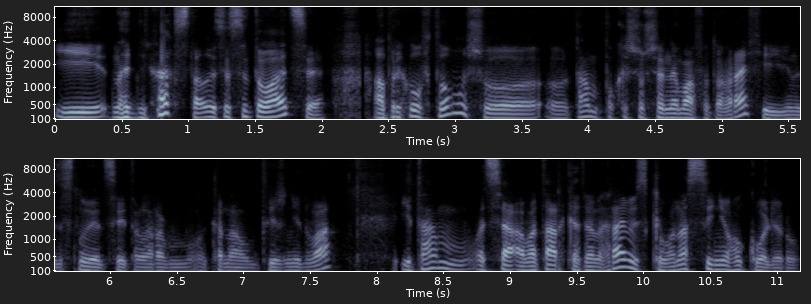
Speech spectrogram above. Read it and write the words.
І на днях сталася ситуація. А прикол в тому, що е, там поки що ще нема фотографії, він існує цей телеграм-канал тижні два, і там оця аватарка телеграмівська, вона синього кольору.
